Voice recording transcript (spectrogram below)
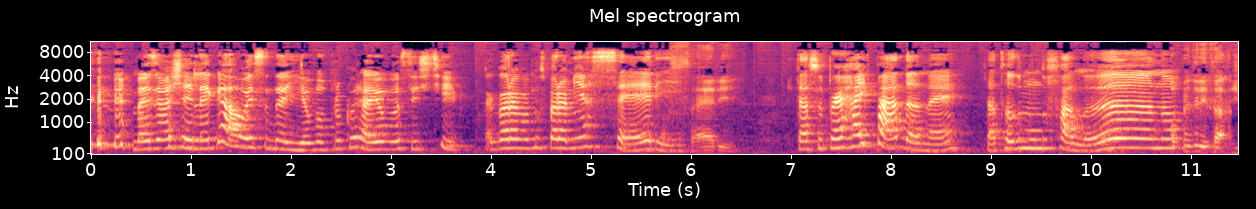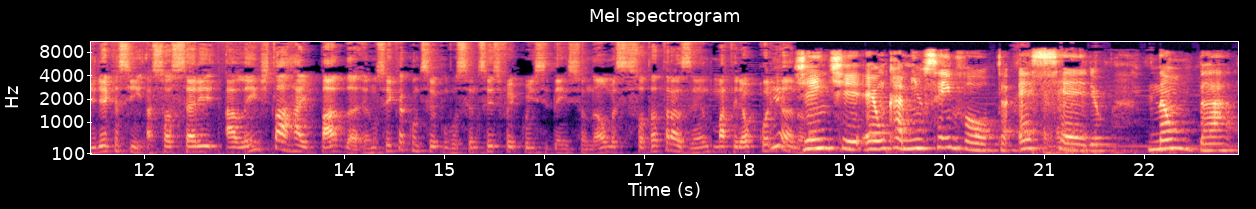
Mas eu achei legal isso daí, eu vou procurar e eu vou assistir. Agora vamos para a minha série. Série. Que tá super hypada, né? Tá todo mundo falando. Ô, Pedrita, diria que assim, a sua série, além de estar tá hypada, eu não sei o que aconteceu com você, não sei se foi coincidência ou não, mas você só tá trazendo material coreano. Né? Gente, é um caminho sem volta. É sério. não dá.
